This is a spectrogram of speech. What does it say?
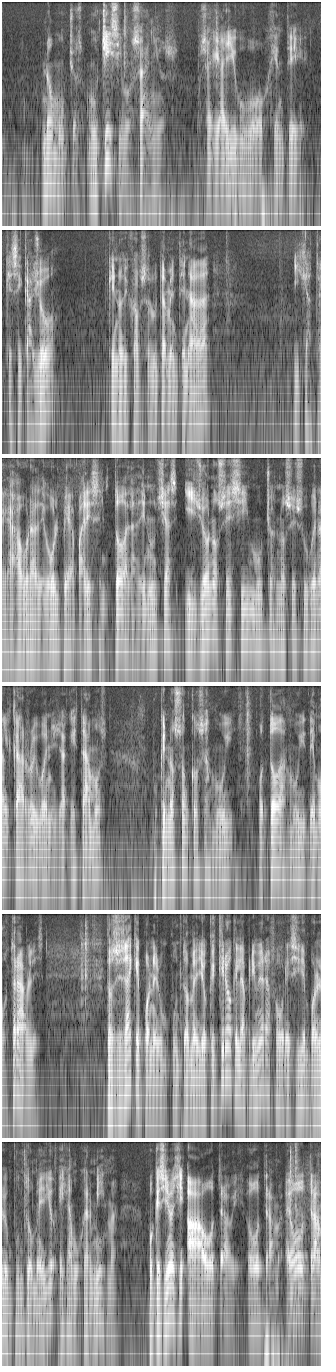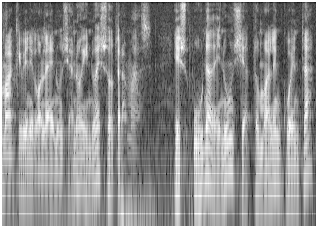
no muchos, muchísimos años. O sea que ahí hubo gente que se cayó, que no dijo absolutamente nada y que hasta ahora de golpe aparecen todas las denuncias y yo no sé si muchos no se suben al carro y bueno, ya que estamos, porque no son cosas muy, o todas muy demostrables. Entonces hay que poner un punto medio, que creo que la primera favorecida en ponerle un punto medio es la mujer misma. Porque si no decir, ah, otra vez, otra más, otra más que viene con la denuncia. No, y no es otra más, es una denuncia, tomarla en cuenta,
